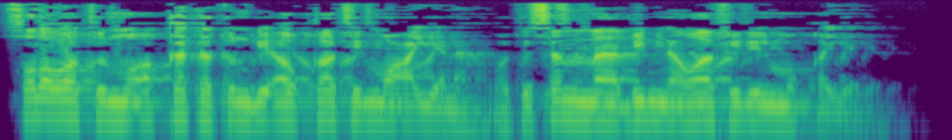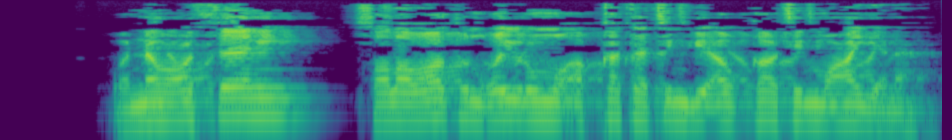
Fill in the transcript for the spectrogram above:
صلوات مؤقتة بأوقات معينة وتسمى بالنوافل المقيدة. والنوع الثاني صلوات غير مؤقتة بأوقات معينة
